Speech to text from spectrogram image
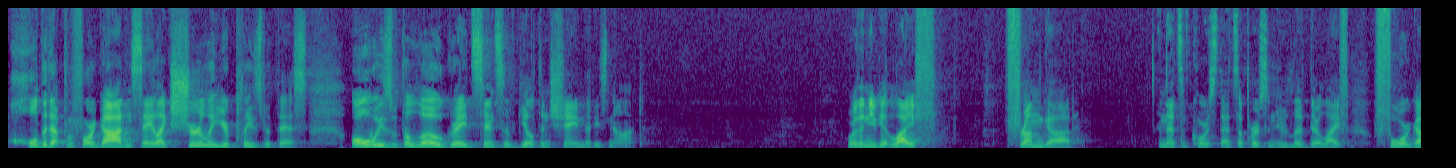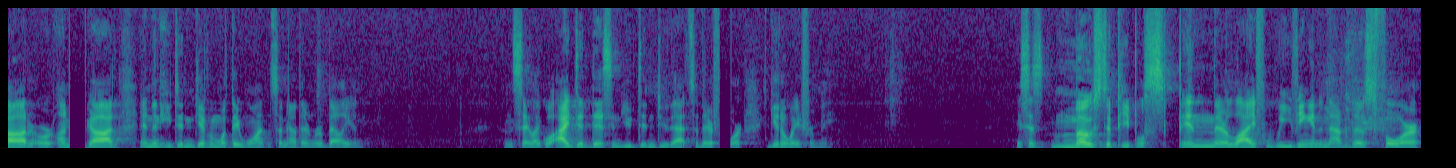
hold it up before God and say, like, surely you're pleased with this? Always with a low grade sense of guilt and shame that he's not. Or then you get life from God. And that's, of course, that's a person who lived their life for God or under God, and then he didn't give them what they want, so now they're in rebellion. And say, like, well, I did this and you didn't do that, so therefore, get away from me. He says most of people spend their life weaving in and out of those four,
